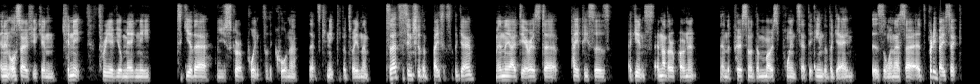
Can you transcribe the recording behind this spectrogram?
And then also, if you can connect three of your magni together, you score a point for the corner that's connected between them. So that's essentially the basics of the game. And the idea is to play pieces against another opponent, and the person with the most points at the end of the game is the winner. So it's pretty basic.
